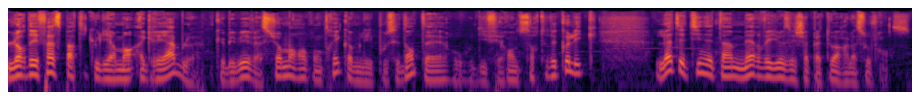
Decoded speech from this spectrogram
Lors des phases particulièrement agréables, que bébé va sûrement rencontrer comme les poussées dentaires ou différentes sortes de coliques, la tétine est un merveilleux échappatoire à la souffrance.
